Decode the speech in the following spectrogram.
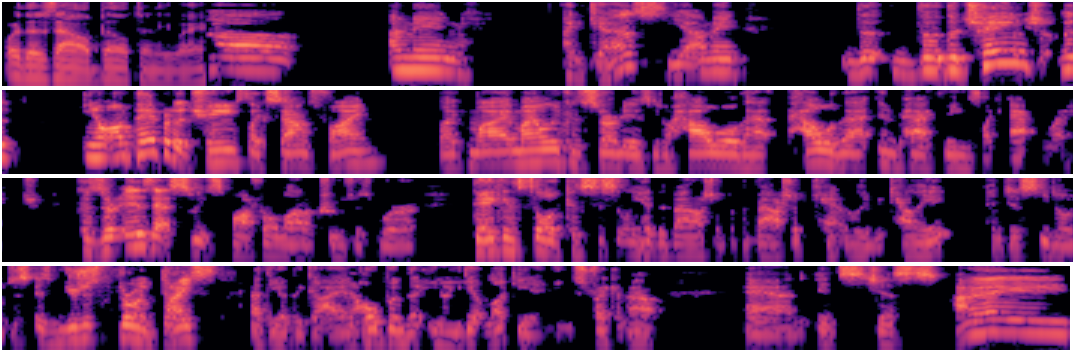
Or the Zao belt, anyway. Uh, I mean, I guess, yeah. I mean, the the the change, the you know, on paper the change like sounds fine. Like my my only concern is, you know, how will that how will that impact things like at range? Because there is that sweet spot for a lot of cruisers where they can still consistently hit the battleship, but the battleship can't really retaliate and just you know just you're just throwing dice at the other guy and hoping that you know you get lucky and you strike him out. And it's just I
